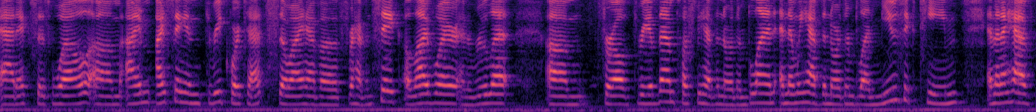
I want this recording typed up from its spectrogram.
addicts as well. Um, I'm I sing in three quartets, so I have a For Heaven's Sake, a Livewire, and a Roulette um, for all three of them. Plus we have the Northern Blend, and then we have the Northern Blend music team, and then I have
